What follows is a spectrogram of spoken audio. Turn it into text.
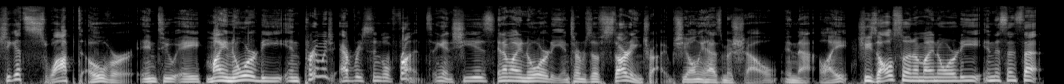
she gets swapped over into a minority in pretty much every single front. Again, she is in a minority in terms of starting tribe. She only has Michelle in that light. She's also in a minority in the sense that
